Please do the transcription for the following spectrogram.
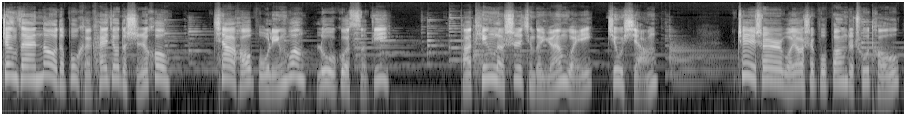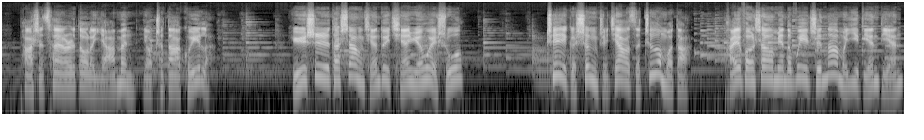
正在闹得不可开交的时候，恰好卜灵旺路过此地，他听了事情的原委，就想：这事儿我要是不帮着出头，怕是蔡儿到了衙门要吃大亏了。于是他上前对钱员外说：“这个圣旨架子这么大。”牌坊上面的位置那么一点点，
